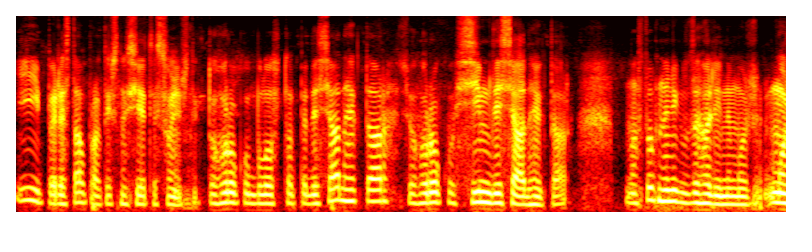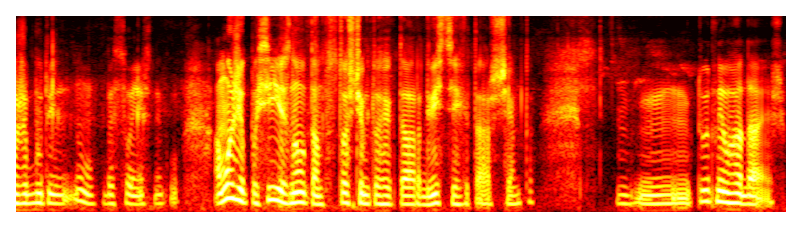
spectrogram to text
і перестав практично сіяти соняшник. Того року було 150 гектар, цього року 70 гектар. Наступний рік взагалі не може, може бути ну, без соняшнику. А може посіє знову там 100 з чим-то гектар, 200 гектар з чим-то. Тут не вгадаєш.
